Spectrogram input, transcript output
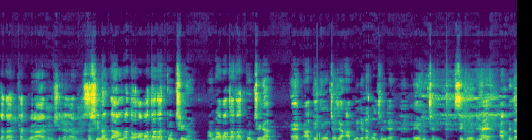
যাতায়াত থাকবে না এবং সেখানে আরও সীমান্তে আমরা তো অবাধ যাতায়াত করছি না। আমরা অবাধ যাতায়াত করছি না। এক আর দ্বিতীয় হচ্ছে যে আপনি যেটা বলছেন যে এই হচ্ছেন সিকিউরিটি হ্যাঁ আপনি তো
